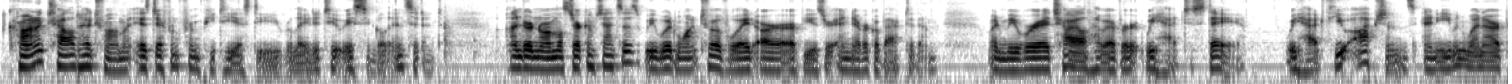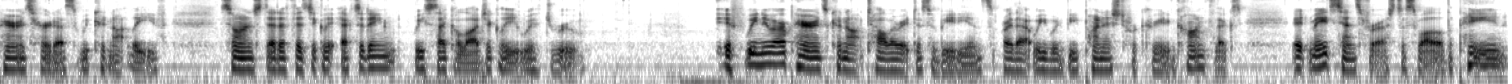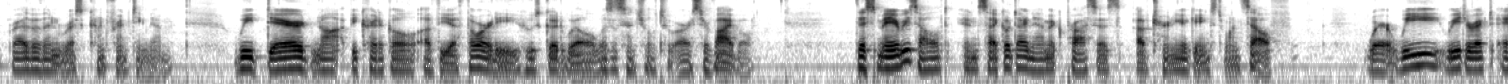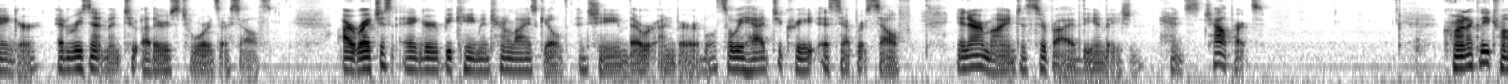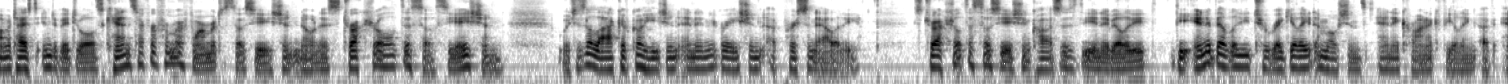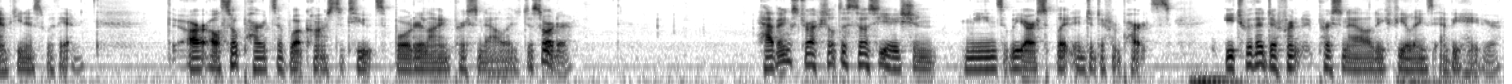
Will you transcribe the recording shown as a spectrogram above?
Chronic childhood trauma is different from PTSD related to a single incident. Under normal circumstances, we would want to avoid our abuser and never go back to them. When we were a child, however, we had to stay. We had few options, and even when our parents hurt us, we could not leave. So instead of physically exiting, we psychologically withdrew. If we knew our parents could not tolerate disobedience or that we would be punished for creating conflicts, it made sense for us to swallow the pain rather than risk confronting them. We dared not be critical of the authority whose goodwill was essential to our survival. This may result in psychodynamic process of turning against oneself, where we redirect anger and resentment to others towards ourselves. Our righteous anger became internalized guilt and shame that were unbearable, so we had to create a separate self in our mind to survive the invasion, hence child parts. Chronically traumatized individuals can suffer from a form of dissociation known as structural dissociation, which is a lack of cohesion and integration of personality. Structural dissociation causes the inability, the inability to regulate emotions and a chronic feeling of emptiness within. There are also parts of what constitutes borderline personality disorder. Having structural dissociation means we are split into different parts, each with a different personality, feelings, and behavior.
